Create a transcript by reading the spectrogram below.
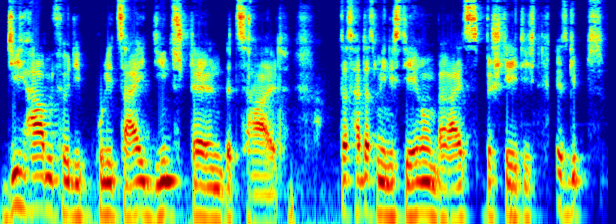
Die haben für die Polizeidienststellen bezahlt. Das hat das Ministerium bereits bestätigt. Es gibt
